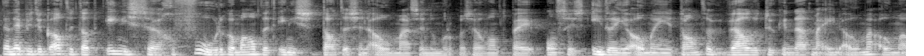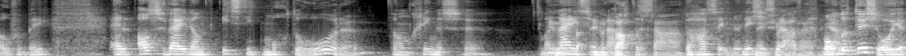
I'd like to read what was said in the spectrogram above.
dan heb je natuurlijk altijd dat Indische gevoel. Er komen altijd Indische tantes en oma's en noem maar op en zo. Want bij ons is iedereen je oma en je tante. We hadden natuurlijk inderdaad maar één oma, oma Overbeek. En als wij dan iets niet mochten horen, dan gingen ze Maleis in praten. Bahasa. Indonesisch praten. Maar ja. ondertussen hoor je,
